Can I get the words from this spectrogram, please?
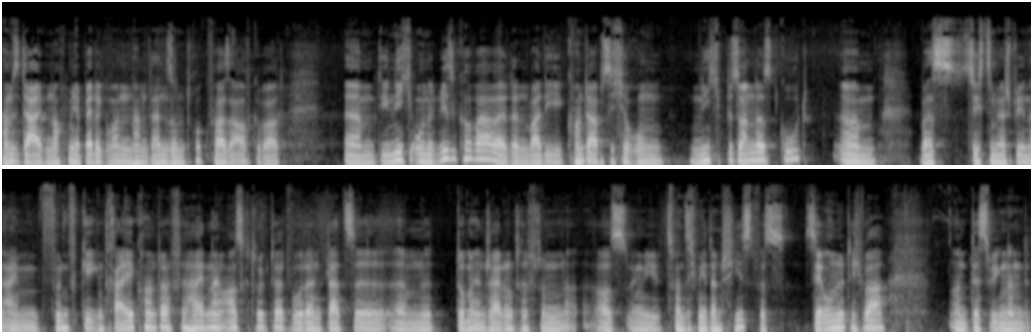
haben sie da eben noch mehr Bälle gewonnen und haben dann so eine Druckphase aufgebaut, ähm, die nicht ohne Risiko war, weil dann war die Konterabsicherung nicht besonders gut, ähm, was sich zum Beispiel in einem 5 gegen 3 Konter für Heidenheim ausgedrückt hat, wo dann Platze ähm, eine dumme Entscheidung trifft und aus irgendwie 20 Metern schießt, was sehr unnötig war und deswegen dann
